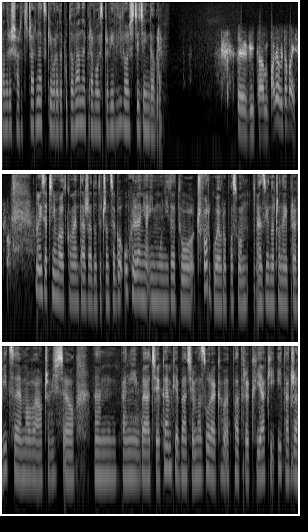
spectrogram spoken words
Pan Ryszard Czarnecki, eurodeputowany Prawo i Sprawiedliwość. Dzień dobry. E, witam panią, witam państwa. No i zacznijmy od komentarza dotyczącego uchylenia immunitetu czworgu europosłom Zjednoczonej Prawicy. Mowa oczywiście o um, pani Beacie Kępie, Beacie Mazurek, Patryk Jaki i także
